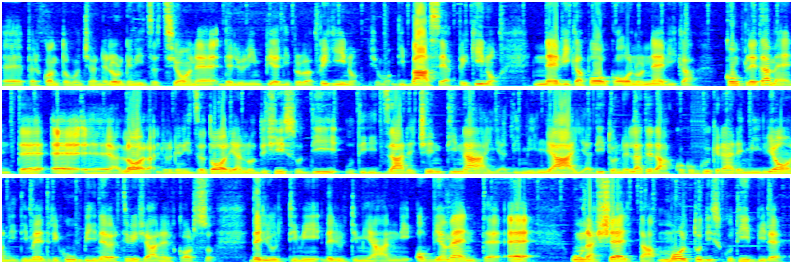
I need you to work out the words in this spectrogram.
eh, per quanto concerne l'organizzazione delle Olimpiadi proprio a Pechino, diciamo di base a Pechino nevica poco o non nevica completamente e eh, allora gli organizzatori hanno deciso di utilizzare centinaia di migliaia di tonnellate d'acqua con cui creare milioni di metri cubi di neve artificiale nel corso degli ultimi, degli ultimi anni. Ovviamente è una scelta molto discutibile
